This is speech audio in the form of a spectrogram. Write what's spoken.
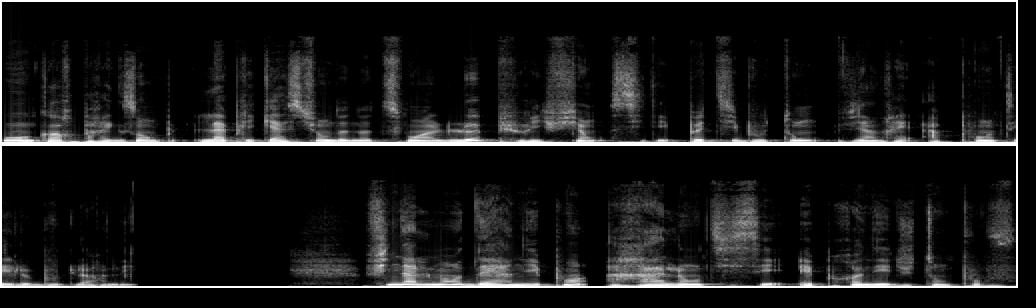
ou encore par exemple l'application de notre soin le purifiant si des petits boutons viendraient à pointer le bout de leur nez. Finalement, dernier point, ralentissez et prenez du temps pour vous.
